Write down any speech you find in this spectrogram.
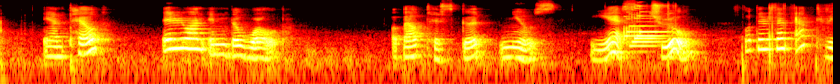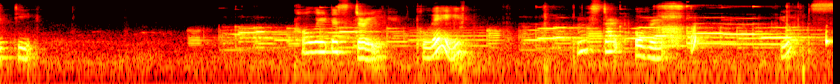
and tell everyone in the world about his good news. Yes, true. But there's an activity. Color the story. Play. And start over. Oops.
